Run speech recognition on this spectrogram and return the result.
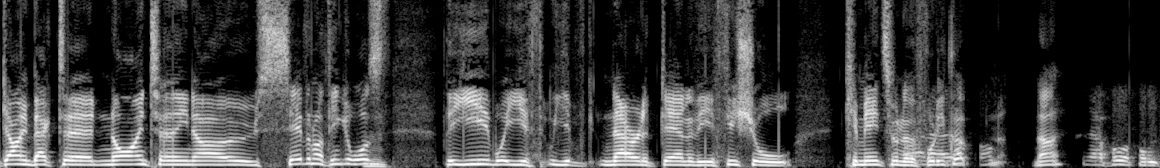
Going back to 1907, I think it was hmm. the year where you've, you've narrowed it down to the official commencement of the Oh, footy no, club. oh. No, No, Hawthorn,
